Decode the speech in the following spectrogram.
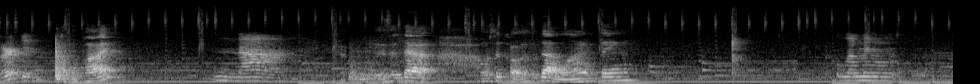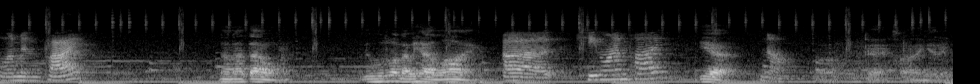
I think I'm burping. Apple pie? Nah. Is it that, what's it called? Is it that lime thing? Lemon, lemon pie? No, not that one. It was one that we had lime. Uh, key lime pie? Yeah. No. Oh, okay, so I didn't get it.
